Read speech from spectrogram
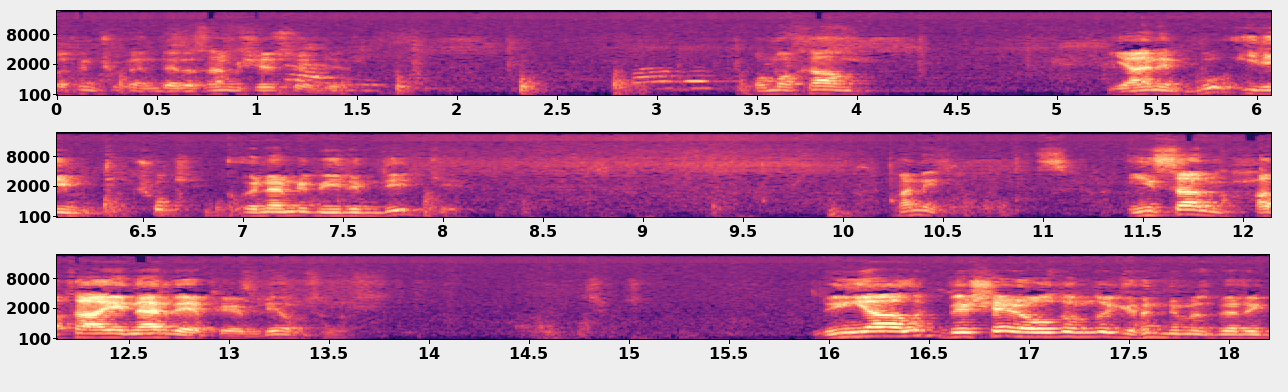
Bakın çok enteresan bir şey söylüyor. O makam yani bu ilim çok önemli bir ilim değil ki. Hani insan hatayı nerede yapıyor biliyor musunuz? Dünyalık bir şey olduğunda gönlümüz böyle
